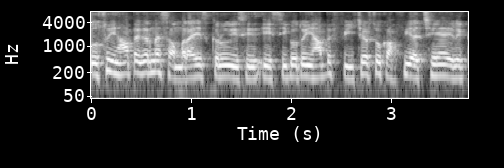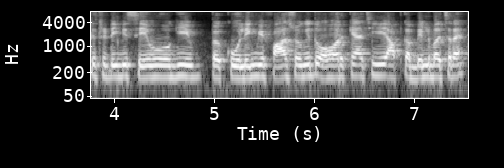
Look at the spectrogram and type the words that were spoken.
दोस्तों, यहाँ पे अगर मैं समराइज करूँ इस एसी को तो यहाँ पे फीचर्स तो काफ़ी अच्छे हैं। इलेक्ट्रिसिटी भी सेव होगी कूलिंग भी फास्ट होगी तो और क्या चाहिए? आपका बिल बच रहा है।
